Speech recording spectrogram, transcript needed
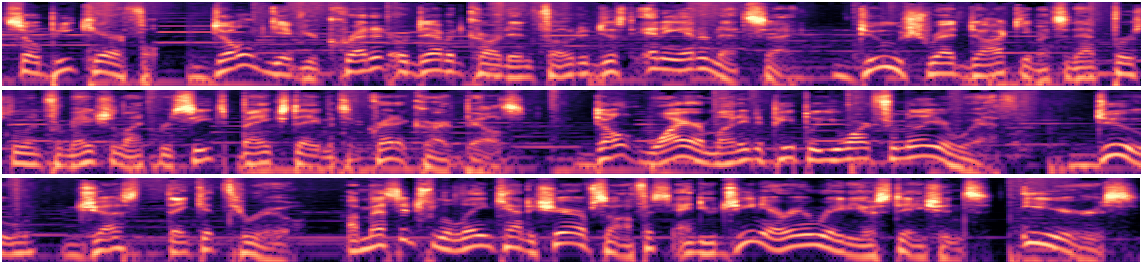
So be careful. Don't give your credit or debit card info to just any internet site. Do shred documents that have personal information like receipts, bank statements, and credit card bills. Don't wire money to people you aren't familiar with. Do just think it through. A message from the Lane County Sheriff's Office and Eugene area radio stations. Ears.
